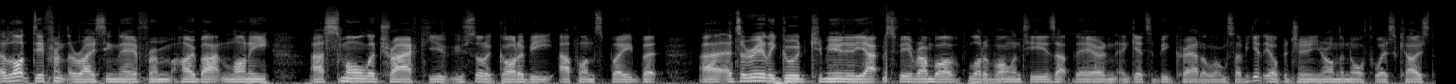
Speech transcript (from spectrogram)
a lot different, the racing there from Hobart and Lonnie. Uh, smaller track. You, you've sort of got to be up on speed, but uh, it's a really good community atmosphere run by a lot of volunteers up there and it gets a big crowd along. So if you get the opportunity, you're on the northwest coast,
